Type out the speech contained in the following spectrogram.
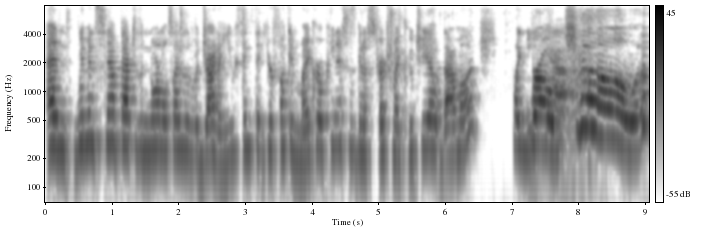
And women snap back to the normal size of the vagina. You think that your fucking micro penis is gonna stretch my coochie out that much? Like, bro, Yeah. chill.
